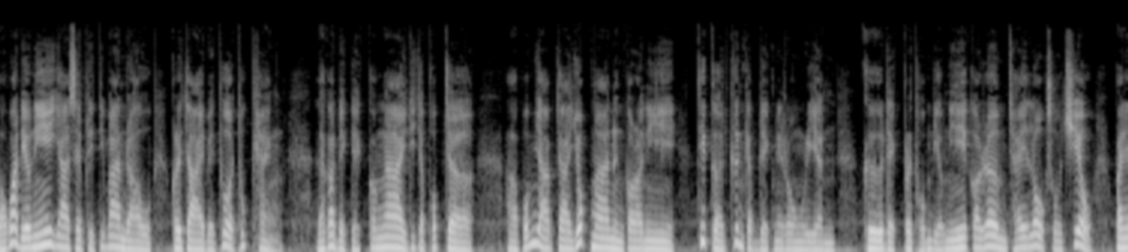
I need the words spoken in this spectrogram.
บอกว่าเดี๋ยวนี้ยาเสพติดที่บ้านเรากระจายไปทั่วทุกแห่ง แล้วก็เด็กๆก็ง่ายที่จะพบเจอผมอยากจะยกมาหนึ่งกรณีที่เกิดขึ้นกับเด็กในโรงเรียน คือเด็กประถมเดี๋ยวนี้ก็เริ่มใช้โลกโซเชียลไปใน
